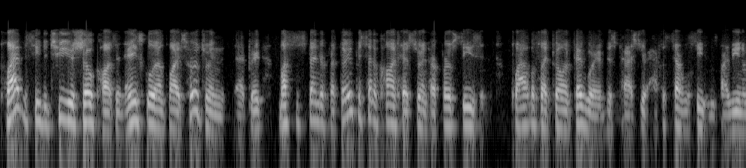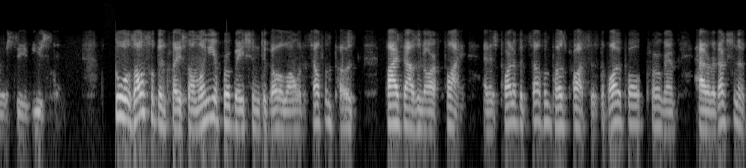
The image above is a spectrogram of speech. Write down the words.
Platt received a two-year show cause, and any school that employs her during that period must suspend her for 30% of contests during her first season. Platt was let go in February of this past year after several seasons by the University of Houston. The school has also been placed on one-year probation to go along with a self-imposed $5,000 fine. And as part of its self-imposed process, the volleyball program had a reduction of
